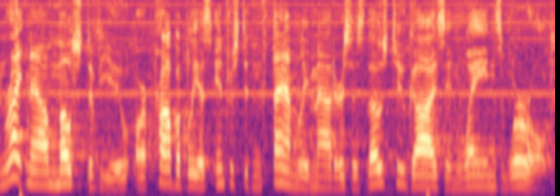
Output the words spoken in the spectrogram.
And right now, most of you are probably as interested in family matters as those two guys in Wayne's World.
